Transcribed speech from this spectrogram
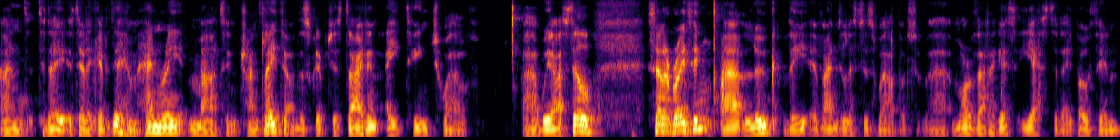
And today is dedicated to him. Henry Martyn, translator of the scriptures, died in 1812. Uh, we are still celebrating uh, Luke the evangelist as well, but uh, more of that, I guess, yesterday, both in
